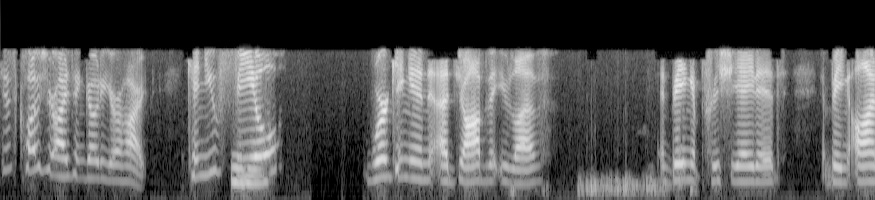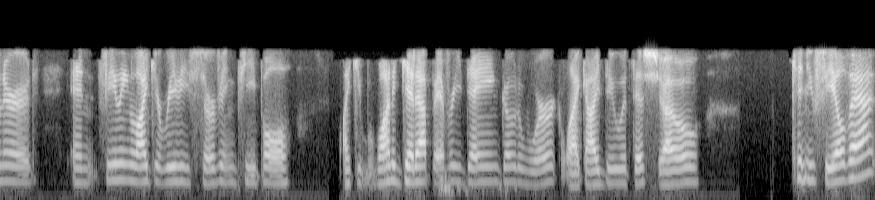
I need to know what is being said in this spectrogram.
Just close your eyes and go to your heart. Can you Mhm. feel working in a job that you love and being appreciated and being honored and feeling like you're really serving people, like you want to get up every day and go to work like I do with this show? Can you feel that?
